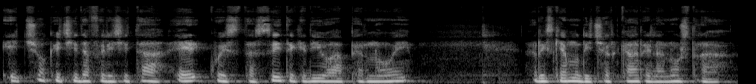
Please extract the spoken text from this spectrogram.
e ciò che ci dà felicità è questa sete che Dio ha per noi, rischiamo di cercare la nostra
